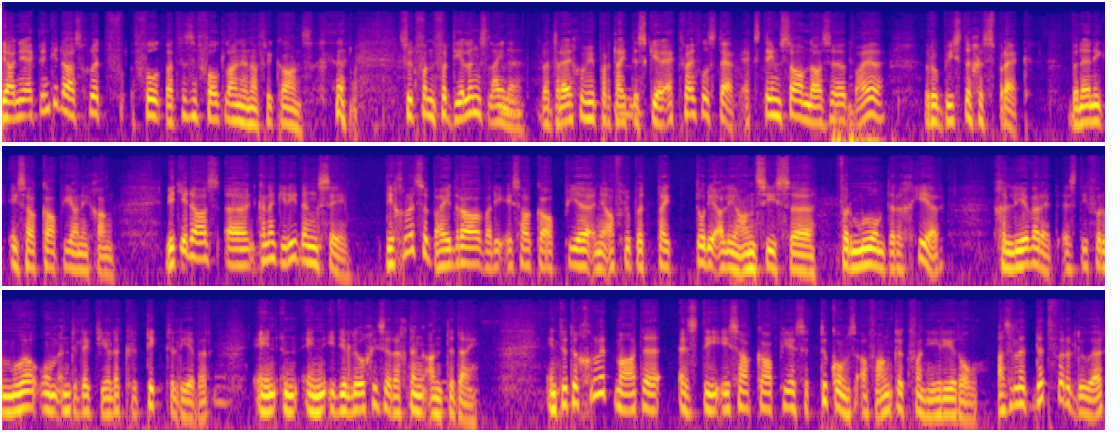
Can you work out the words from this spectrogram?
Ja nee, ek dink dit daar's groot fault wat is 'n fault line in Afrikaans. soort van verdelingslyne wat dreig om die party te skeer. Ek twyfel sterk. Ek stem saam, daar's 'n baie robuuste gesprek binne in die SHKP aan die gang. Weet jy daar's uh, kan ek hierdie ding sê? Die grootste bydrae wat die SHKP in die afgelope tyd tot die alliansie se vermoë om te regeer gelewer het, is die vermoë om intellektuele kritiek te lewer en in en ideologiese rigting aan te dui. En tot 'n groot mate is die SHKP se toekoms afhanklik van hierdie rol. As hulle dit verloor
